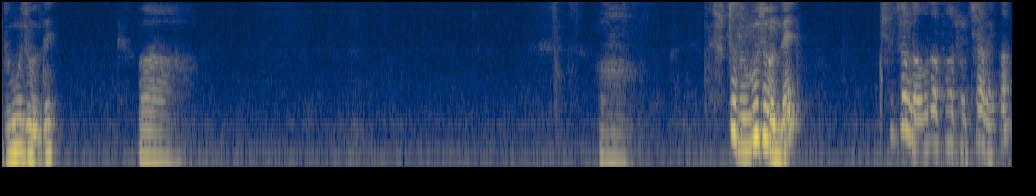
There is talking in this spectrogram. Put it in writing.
너무 좋은데? 와. 와. 슛도 너무 좋은데? 슛은 너보다 더 좋지 않을까?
